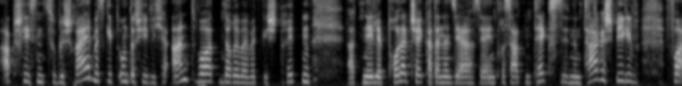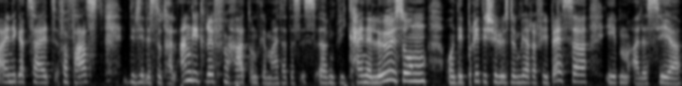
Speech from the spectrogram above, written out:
abschließend zu beschreiben. Es gibt unterschiedliche Antworten, darüber wird gestritten. Nele Polacek hat einen sehr, sehr interessanten Text in einem Tagesspiegel vor einiger Zeit verfasst, dem sie das total angegriffen hat und gemeint hat, das ist irgendwie keine Lösung und die britische Lösung wäre viel besser, eben alles sehr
